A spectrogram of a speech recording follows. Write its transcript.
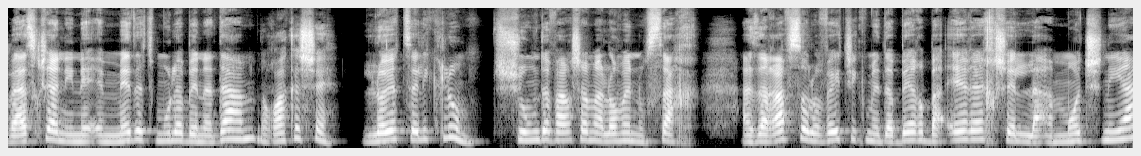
ואז כשאני נעמדת מול הבן אדם, נורא קשה. לא יוצא לי כלום, שום דבר שם לא מנוסח. אז הרב סולובייצ'יק מדבר בערך של לעמוד שנייה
